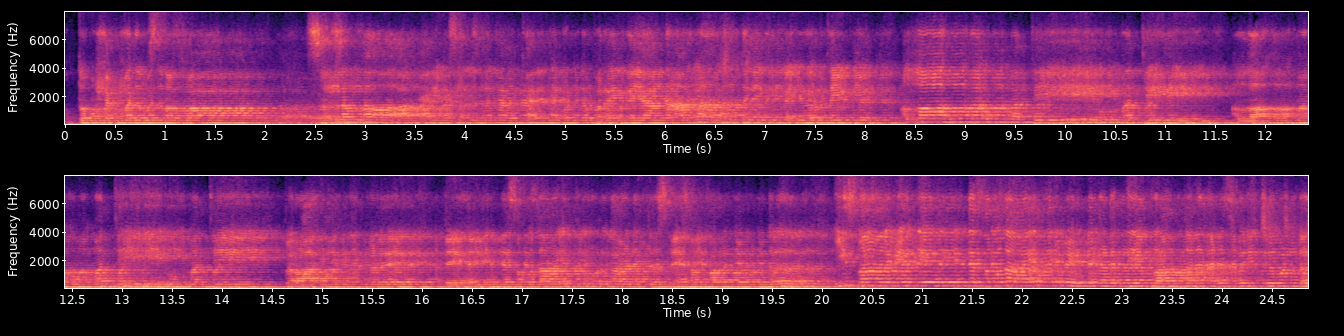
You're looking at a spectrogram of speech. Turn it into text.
മുത്തു മുഹമ്മദ് മുസ്തഫ സല്ലല്ലാഹു അലൈഹി വസല്ലം തങ്ങൾ കരഞ്ഞുകൊണ്ട് പറയുകയാണ് ആകാശത്തിലേക്ക് കൈ ഉയർത്തിയിട്ട് അല്ലാഹുമ്മ ഉമ്മത്തി ഉമ്മത്തി അല്ലാഹുമ്മ ഉമ്മത്തി ഉമ്മത്തി. ഇബ്രാഹിം നബി തങ്ങൾ അദ്ദേഹത്തിന്റെ സമുദായത്തിനോട് കാണിച്ച സ്നേഹം പറഞ്ഞുകൊണ്ട് ഈ നബി അദ്ദേഹത്തിന്റെ സമുദായത്തിന് വേണ്ടി നടത്തിയ പ്രാർത്ഥന അനുസ്മരിച്ചുകൊണ്ട്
